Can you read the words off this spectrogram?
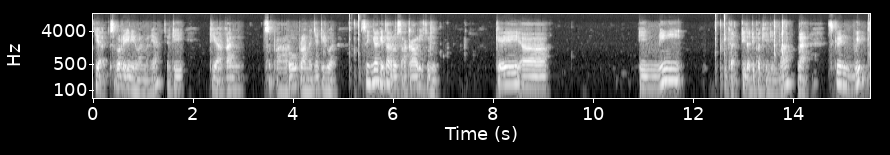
Ya, seperti ini teman-teman ya. Jadi dia akan separuh planetnya di luar. Sehingga kita harus akali dulu. Oke, uh, ini tidak, dibagi 5. Nah, screen width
